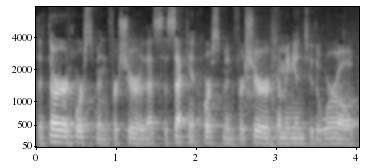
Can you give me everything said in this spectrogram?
the third horseman for sure. That's the second horseman for sure coming into the world.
